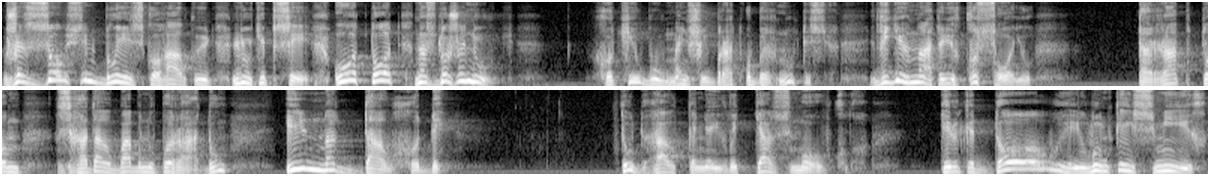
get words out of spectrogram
Вже зовсім близько гавкають люті пси. От-от нас доженуть. Хотів був менший брат обернутися, відігнати їх косою, та раптом згадав бабину пораду і надав ходи. Тут гавкання й виття змовкло, тільки довгий лункий сміх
